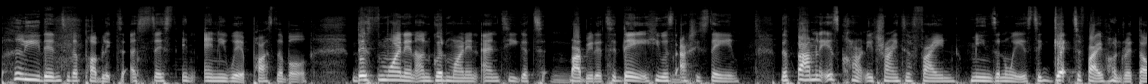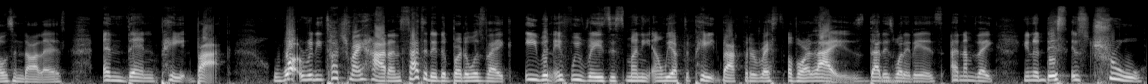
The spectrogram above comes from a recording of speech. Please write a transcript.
pleading to the public to assist in any way possible. This morning on Good Morning Antigua t- mm. Barbuda today, he was mm. actually saying the family is currently trying to find means and ways to get to $500,000 and then pay it back. What really touched my heart on Saturday, the brother was like, even if we raise this money and we have to pay it back for the rest of our lives, that is what it is. And I'm like, you know, this is true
